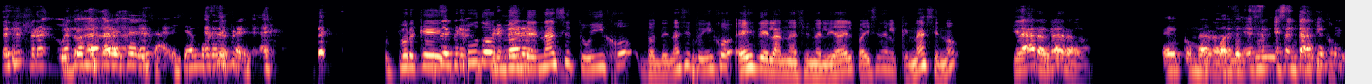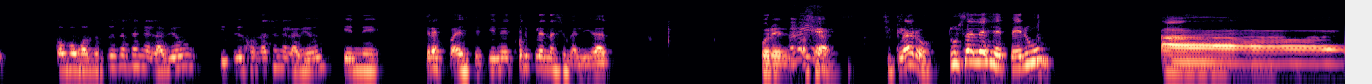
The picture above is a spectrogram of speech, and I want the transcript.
Pero, Y bueno, si es mujer es y es es el es. Porque tú primer- donde nace tu hijo, donde nace tu hijo es de la nacionalidad del país en el que nace, ¿no? Claro, claro. Es como Claro, cuando es- tú- es tú antártico. como cuando tú estás en el avión y tu hijo nace en el avión, tiene tres países, tiene triple nacionalidad. Por el, o sea, sí, claro. Tú sales de Perú a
